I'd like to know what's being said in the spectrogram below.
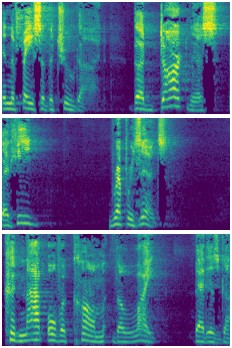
in the face of the true God. The darkness that he represents could not overcome the light that is God.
